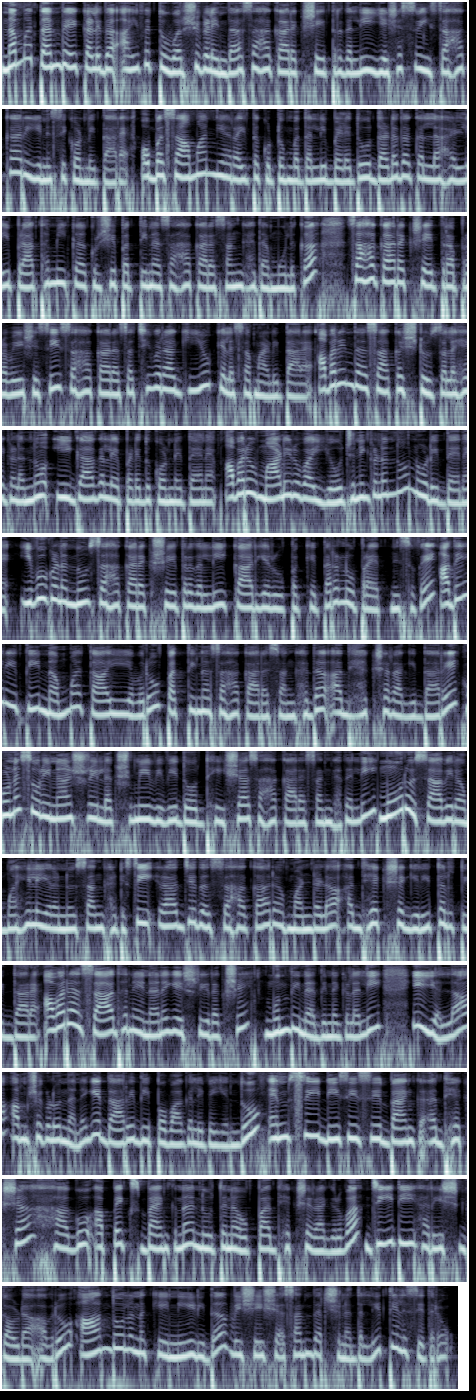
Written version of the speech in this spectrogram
ನಮ್ಮ ತಂದೆ ಕಳೆದ ಐವತ್ತು ವರ್ಷಗಳಿಂದ ಸಹಕಾರ ಕ್ಷೇತ್ರದಲ್ಲಿ ಯಶಸ್ವಿ ಸಹಕಾರಿ ಎನಿಸಿಕೊಂಡಿದ್ದಾರೆ. ಒಬ್ಬ ಸಾಮಾನ್ಯ ರೈತ ಕುಟುಂಬದಲ್ಲಿ ಬೆಳೆದು ದಡದಕಲ್ಲಹಳ್ಳಿ ಪ್ರಾಥಮಿಕ ಕೃಷಿ ಪತ್ತಿನ ಸಹಕಾರ ಸಂಘದ ಮೂಲಕ ಸಹಕಾರ ಕ್ಷೇತ್ರ ಪ್ರವೇಶಿಸಿ ಸಹಕಾರ ಸಚಿವರಾಗಿಯೂ ಕೆಲಸ ಮಾಡಿದ್ದಾರೆ. ಅವರಿಂದ ಸಾಕಷ್ಟು ಸಲಹೆಗಳನ್ನು ಈಗಾಗಲೇ ಪಡೆದುಕೊಂಡಿದ್ದೇನೆ. ಅವರು ಮಾಡಿರುವ ಯೋಜನೆಗಳನ್ನೂ ನೋಡಿದ್ದೇನೆ. ಇವುಗಳನ್ನು ಸಹಕಾರ ಕ್ಷೇತ್ರದಲ್ಲಿ ಕಾರ್ಯರೂಪಕ್ಕೆ ತರಲು ಪ್ರಯತ್ನಿಸುವೆ. ಅದೇ ರೀತಿ ನಮ್ಮ ತಾಯಿಯವರು ಪತ್ತಿನ ಸಹಕಾರ ಸಂಘದ ಅಧ್ಯಕ್ಷರಾಗಿದ್ದಾರೆ. ಹುಣಸೂರಿನ ಶ್ರೀ ಲಕ್ಷ್ಮೀ ವಿವಿಧೋದ್ದೇಶ ಸಹಕಾರ ಸಂಘದಲ್ಲಿ ಮೂರು ಸಾವಿರ ಮಹಿಳೆಯರನ್ನು ಸಂಘಟಿಸಿ ರಾಜ್ಯದ ಸಹಕಾರ ಮಂಡಳ ಅಧ್ಯಕ್ಷಗಿರಿ ತಲುಪಿದ್ದಾರೆ. ಅವರ ಸಾಧನೆ ನನಗೆ ಶ್ರೀರಕ್ಷೆ. ಮುಂದಿನ ದಿನಗಳಲ್ಲಿ ಈ ಎಲ್ಲಾ ಅಂಶಗಳು ನನಗೆ ದಾರಿದೀಪವಾಗಲಿವೆ ಎಂದು ಎಂಸಿಡಿಸಿಸಿ ಬ್ಯಾಂಕ್ ಅಧ್ಯಕ್ಷ ಹಾಗೂ ಅಪೆಕ್ಸ್ ಬ್ಯಾಂಕ್ನ ನೂತನ ಉಪಾಧ್ಯಕ್ಷರಾಗಿರುವ ಜಿಡಿ ಹರೀಶ್ ಗೌಡ ಅವರು ಆಂದೋಲನಕ್ಕೆ ನೀಡಿದ ವಿಶೇಷ ಸಂದರ್ಶನದಲ್ಲಿ ತಿಳಿಸಿದರು.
